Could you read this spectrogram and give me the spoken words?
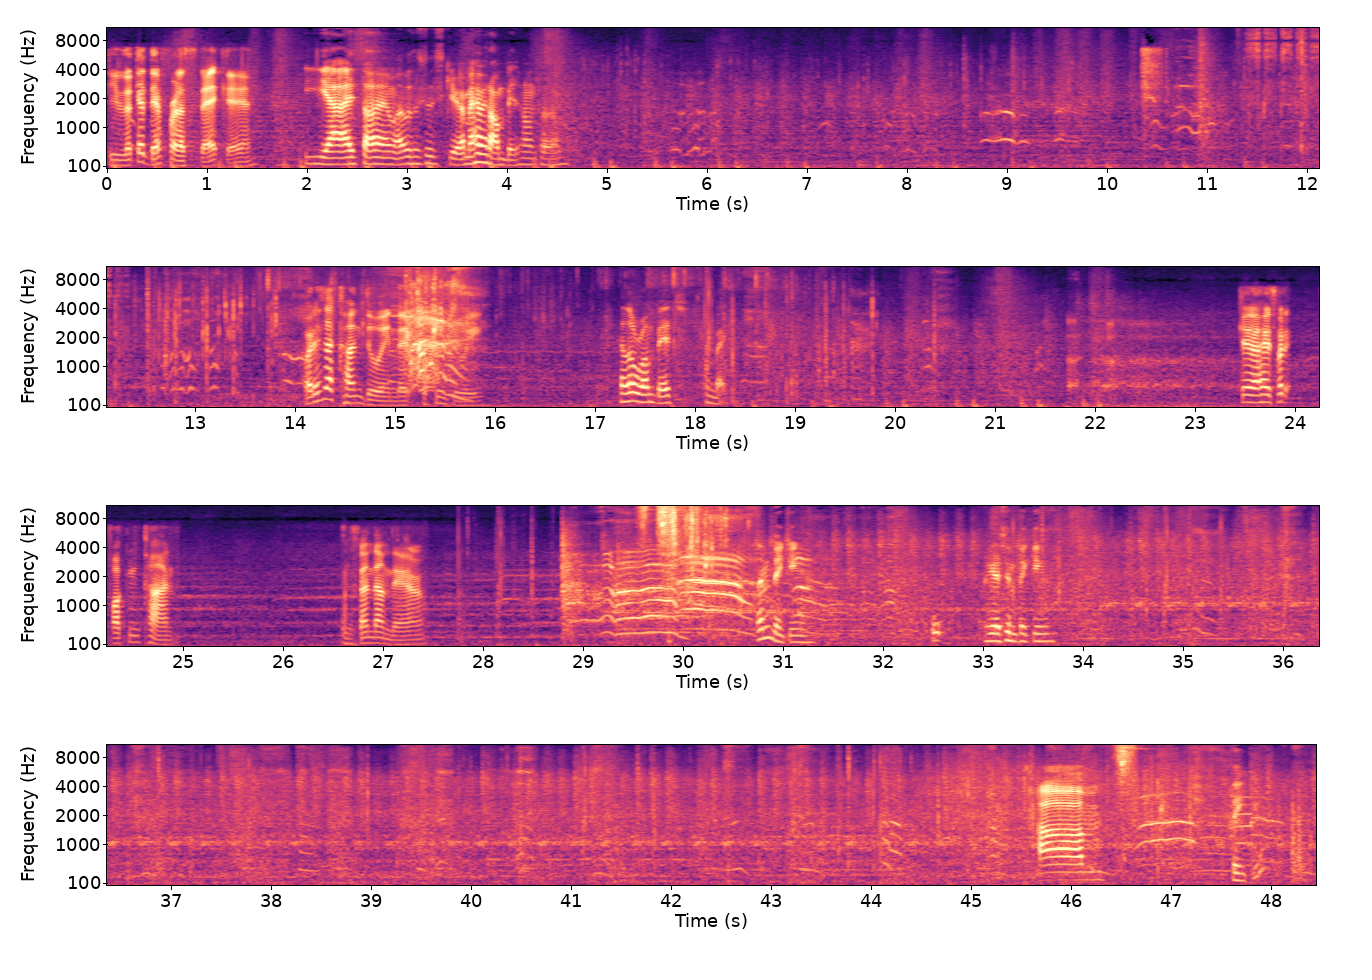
He looked at there for a second. Yeah, I saw him. I was actually scared. I might have it on bitch. I don't tell him. What is that cunt doing? That fucking Dewey. Hello, run, bitch. Come back. Get Okay, guys, what? Fucking cunt. Let's go down there. I'm thinking. Oh, you guys him thinking. Um, Thank you.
